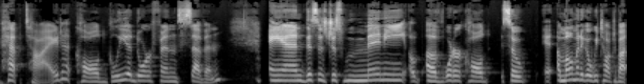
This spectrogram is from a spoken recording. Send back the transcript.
peptide called gliadorphin 7. And this is just many of, of what are called, so a moment ago we talked about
